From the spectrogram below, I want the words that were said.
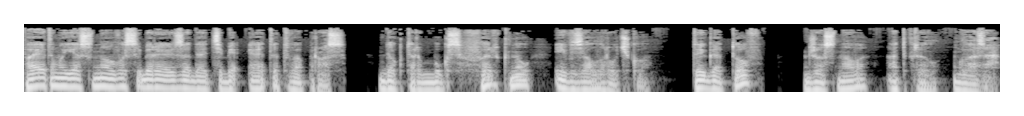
Поэтому я снова собираюсь задать тебе этот вопрос. Доктор Букс фыркнул и взял ручку. «Ты готов?» Джо снова открыл глаза.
